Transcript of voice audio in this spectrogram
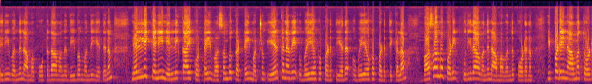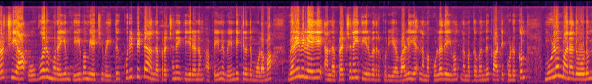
திரி வந்து நாம் போட்டு தான் வந்து தீபம் வந்து ஏற்றணும் நெல்லிக்கனி நெல்லிக்காய் கொட்டை வசம்பு கட்டை மற்றும் ஏற்கனவே உபயோகப்படுத்தியதை உபயோகப்படுத்திக்கலாம். வசம்பு பொடி புதிதாக வந்து நாம் வந்து போடணும். இப்படி நாம் தொடர்ச்சியாக ஒவ்வொரு முறையும் தீபம் ஏற்றி வைத்து குறிப்பிட்ட அந்த பிரச்சனை தீரணும் அப்படின்னு வேண்டிக்கிறது மூலமாக விரைவிலேயே அந்த பிரச்சனை தீர்வதற்குரிய வழியை நம்ம குலதெய்வம் நமக்கு வந்து காட்டி கொடுக்கும். முழு மனதோடும்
